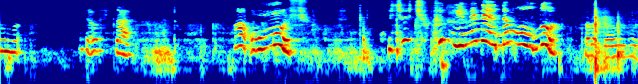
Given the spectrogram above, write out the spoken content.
şunu göster. Ha olmuş. İçe çıkıp yeni de edim oldu. Sana oldu.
